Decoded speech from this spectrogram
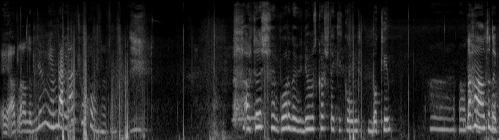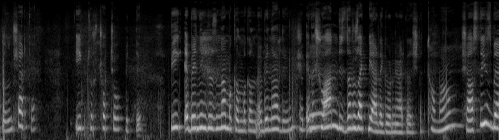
Ee, abla alabilir miyim? Benden çok oynadım. Arkadaşlar bu arada videomuz kaç dakika olmuş bir bakayım. Aa, Daha 6 dakika olmuş harika. İlk tur çok çabuk bitti. Bir ebenin gözünden bakalım bakalım. Ebe neredeymiş? Ebe- Ebe şu an bizden uzak bir yerde görünüyor arkadaşlar. Tamam. Şanslıyız be.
